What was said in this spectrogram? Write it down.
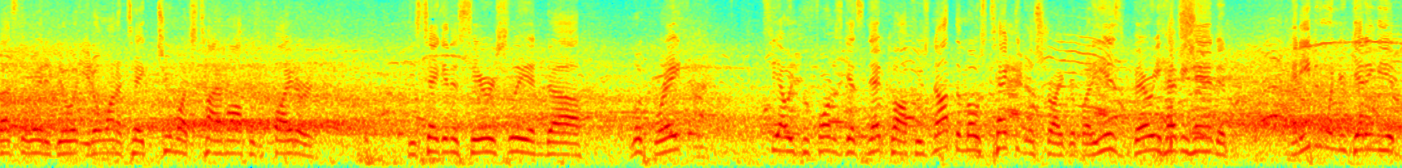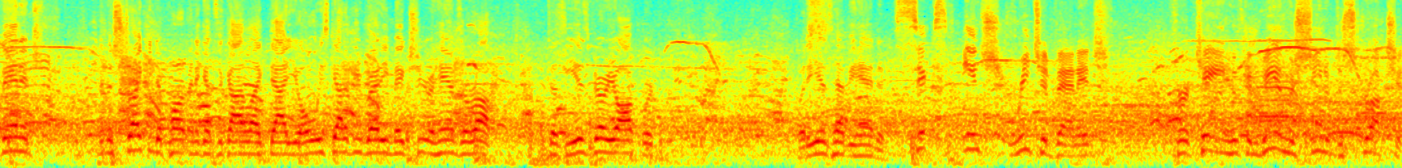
That's the way to do it. You don't want to take too much time off as a fighter. He's taking this seriously and uh, looked great. See how he performs against Nedkov, who's not the most technical striker, but he is very heavy-handed. And even when you're getting the advantage in the striking department against a guy like that, you always got to be ready, make sure your hands are up, because he is very awkward, but he is heavy-handed. Six-inch reach advantage for Cane, who can be a machine of destruction.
